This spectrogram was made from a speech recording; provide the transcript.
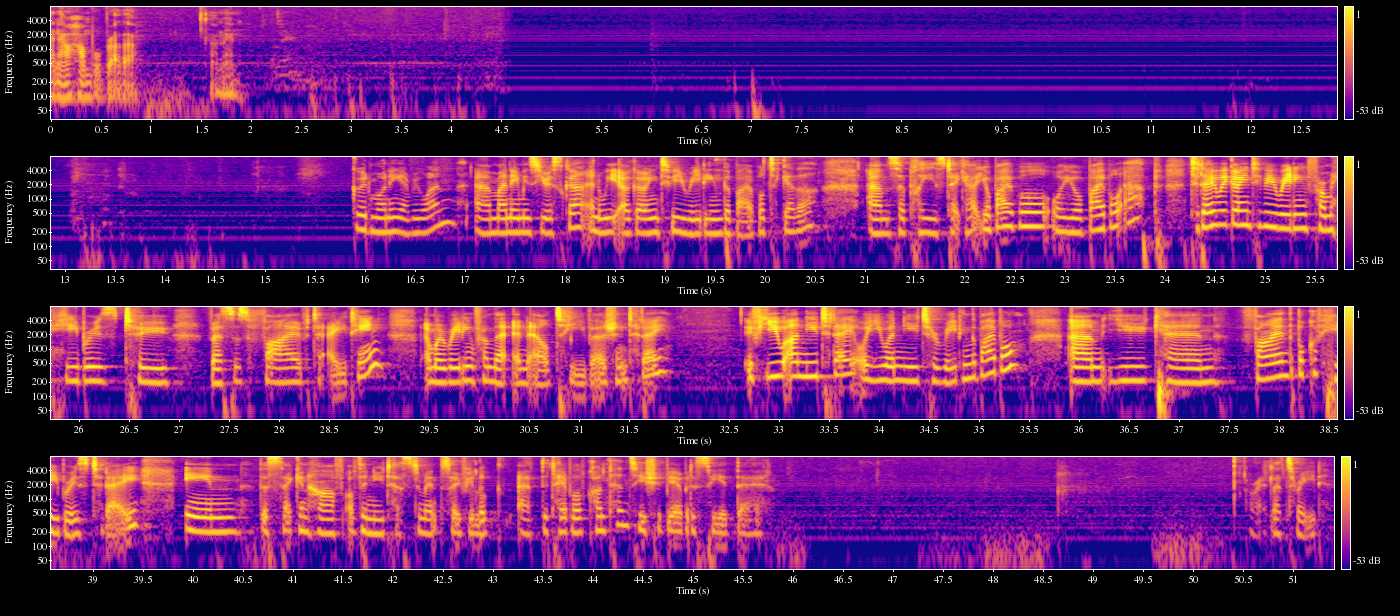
and our humble brother. Amen. Good morning, everyone. Um, my name is Yuska, and we are going to be reading the Bible together. Um, so please take out your Bible or your Bible app. Today we're going to be reading from Hebrews 2, verses 5 to 18, and we're reading from the NLT version today. If you are new today or you are new to reading the Bible, um, you can find the book of Hebrews today in the second half of the New Testament. So if you look at the table of contents, you should be able to see it there. Let's read.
